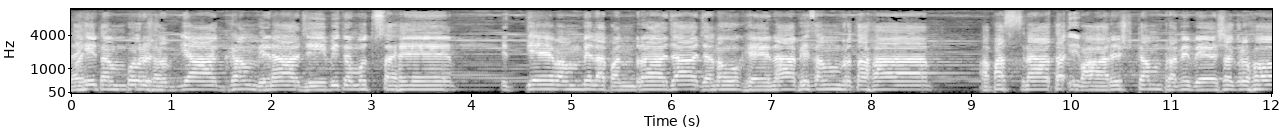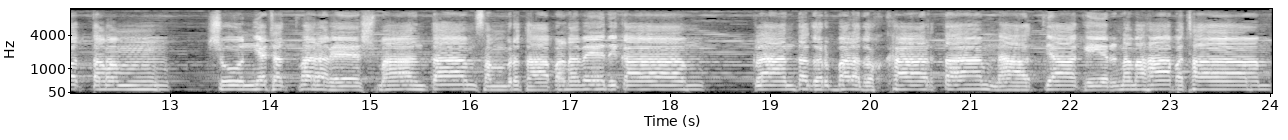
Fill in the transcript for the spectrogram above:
न हि तम् पुरुषव्याघ्रम् विना जीवितुमुत्सहे। इत्येवम् विलपन् राजा जनौघेनाभिसंवृतः। अपस्नात इवारिष्टम् प्रविवेश गृहोत्तमम् शून्यचत्वरवेश्मान्ताम् संवृतापणवेदिकाम् क्लान्तदुर्बलदुःखार्ताम् नात्याकीर्णमहापथाम्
